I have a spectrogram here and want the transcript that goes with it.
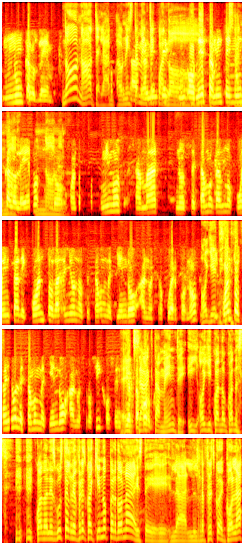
nunca los leemos. No, no, te la, honestamente cuando... Honestamente nunca lo leemos. No, cuando consumimos jamás nos estamos dando cuenta de cuánto daño nos estamos metiendo a nuestro cuerpo, ¿no? Oye, y cuánto daño le estamos metiendo a nuestros hijos, en cierta forma. Exactamente. Y oye, cuando, cuando, cuando les gusta el refresco, ¿a quién no perdona este el refresco de cola?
